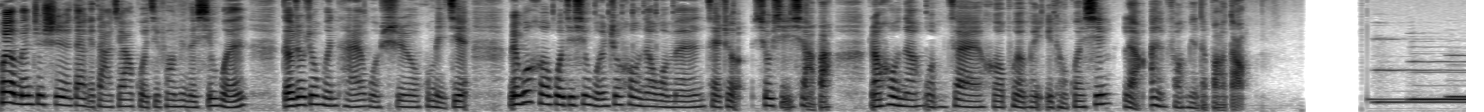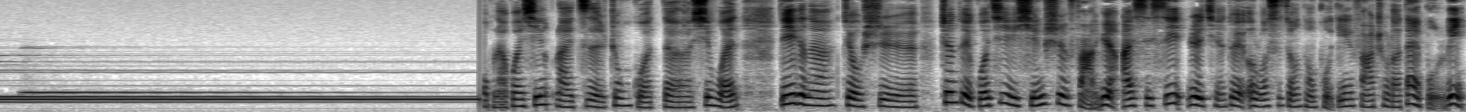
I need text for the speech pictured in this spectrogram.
朋友们，这是带给大家国际方面的新闻。德州中文台，我是胡美杰。美国和国际新闻之后呢，我们在这休息一下吧。然后呢，我们再和朋友们一同关心两岸方面的报道。来关心来自中国的新闻。第一个呢，就是针对国际刑事法院 （ICC） 日前对俄罗斯总统普丁发出了逮捕令。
